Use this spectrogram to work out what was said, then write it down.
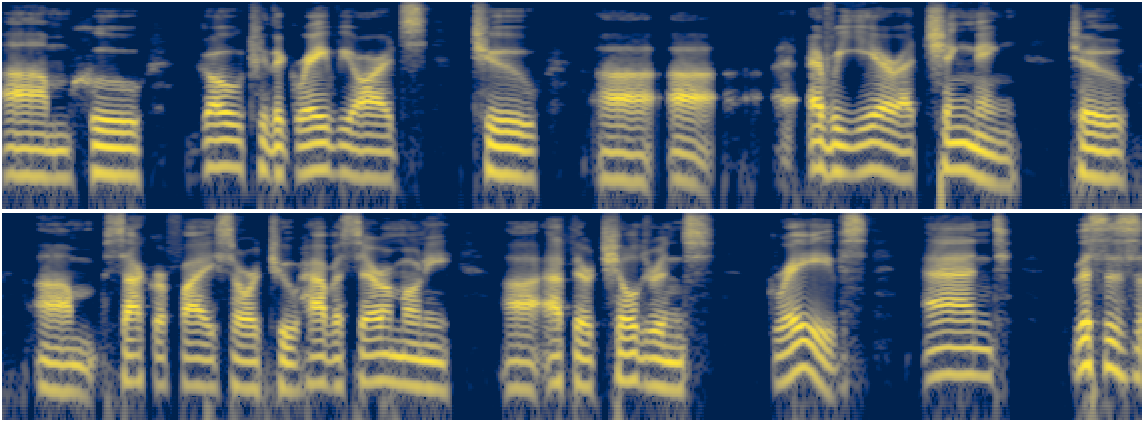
um, who go to the graveyards to uh, uh, every year at Qingming to um, sacrifice or to have a ceremony uh, at their children's graves. And this is,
